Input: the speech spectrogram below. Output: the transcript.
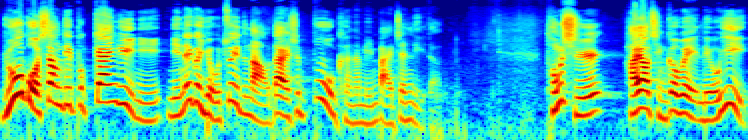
如果上帝不干预你，你那个有罪的脑袋是不可能明白真理的。同时，还要请各位留意，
